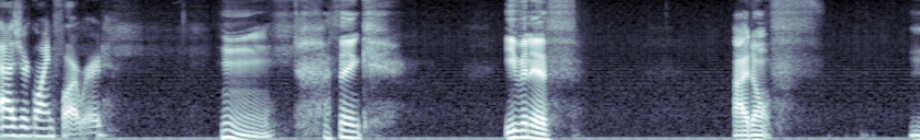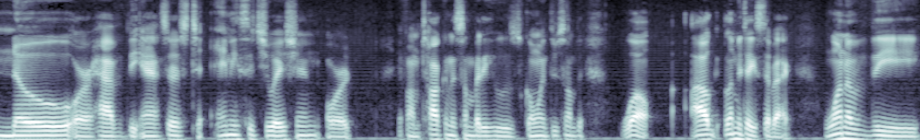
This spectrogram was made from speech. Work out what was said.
as you're going forward? Hmm. I think even if I don't f- know or have the answers to any situation, or if I'm talking to somebody who's going through something, well, I'll let me take a step back. One of the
